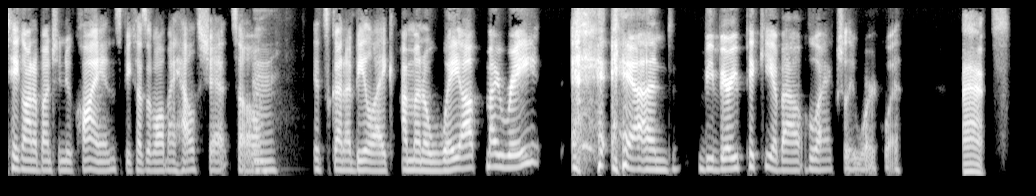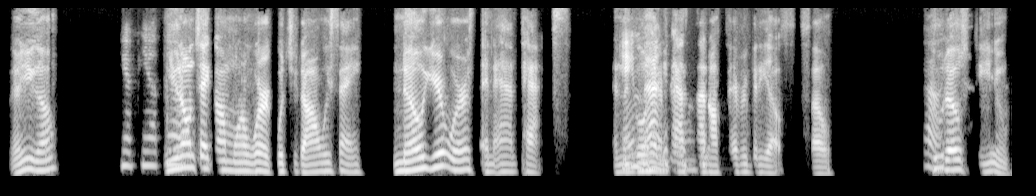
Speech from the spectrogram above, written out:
take on a bunch of new clients because of all my health shit. So, Mm. it's going to be like I'm going to weigh up my rate and be very picky about who I actually work with. Facts. There you go. Yep, yep. You don't take on more work, which you'd always say, know your worth and add tax. And then go ahead and pass that off to everybody else. So Yeah. kudos to you.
